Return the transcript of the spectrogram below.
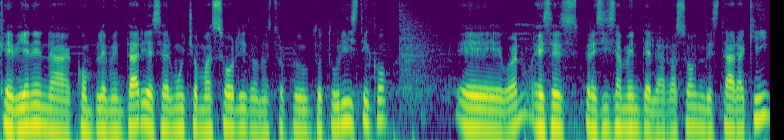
que vienen a complementar y a hacer mucho más sólido nuestro producto turístico. Eh, bueno, esa es precisamente la razón de estar aquí,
